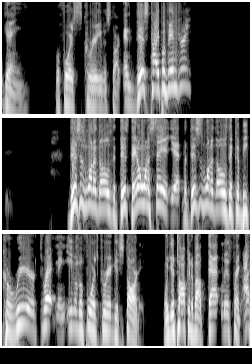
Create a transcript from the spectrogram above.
game before his career even starts. And this type of injury, this is one of those that this, they don't want to say it yet, but this is one of those that could be career threatening even before his career gets started. When you're talking about that Lisfranc, I,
